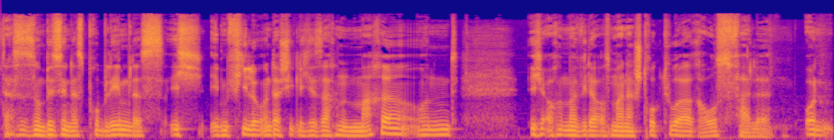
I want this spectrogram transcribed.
Das ist so ein bisschen das Problem, dass ich eben viele unterschiedliche Sachen mache und ich auch immer wieder aus meiner Struktur rausfalle. Und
